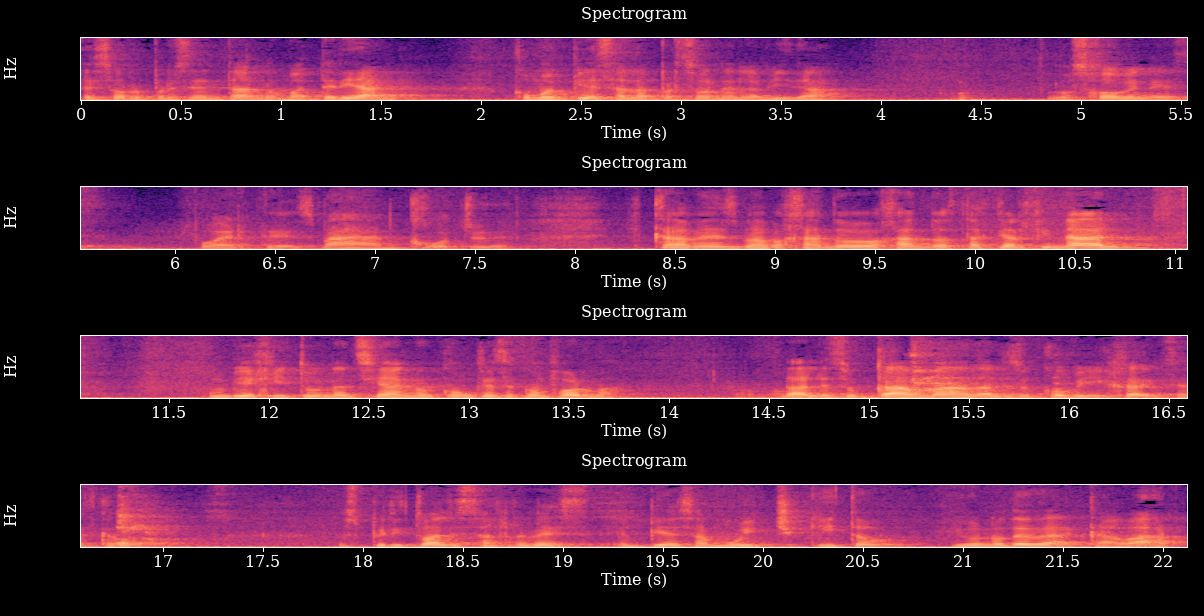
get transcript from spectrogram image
eso representa lo material. ¿Cómo empieza la persona en la vida? Los jóvenes fuertes, van, coches, cada vez va bajando, bajando, hasta que al final un viejito, un anciano, ¿con qué se conforma? Dale su cama, dale su cobija y se acabó. Lo espiritual es al revés. Empieza muy chiquito y uno debe acabar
